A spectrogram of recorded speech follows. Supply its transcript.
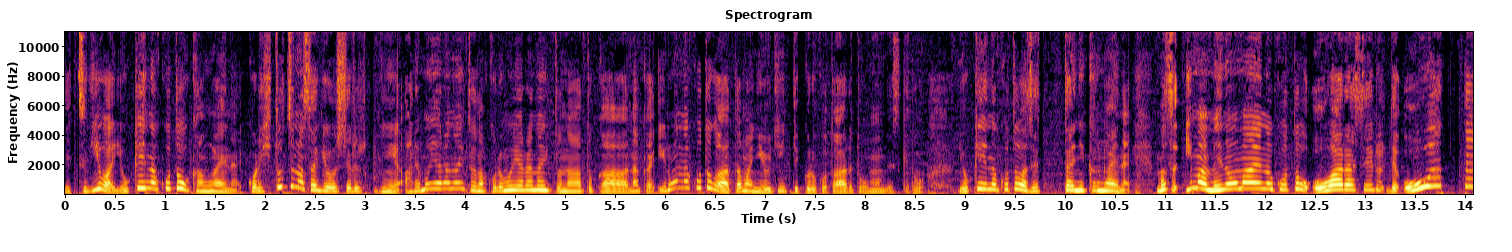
で次は余計なことを考えない。これ一つの作業をしてる時にあれもやらないとなこれもやらないとなとかなんかいろんなことが頭によぎってくることあると思うんですけど余計なことは絶対に考えない。まず今目の前のことを終わらせる。で終わった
